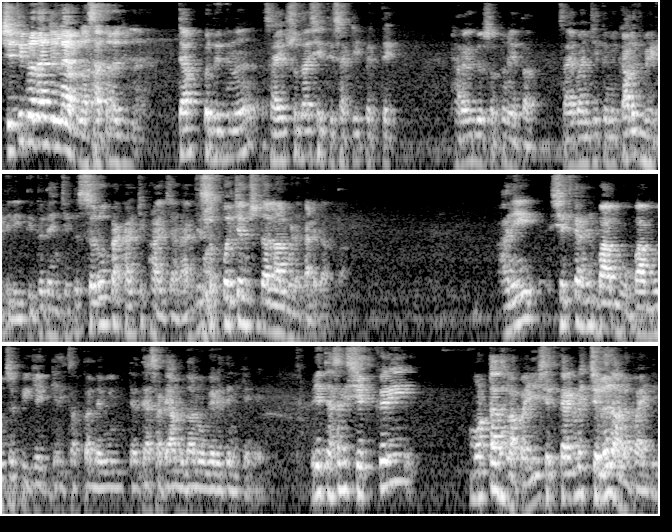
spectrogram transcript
शेतीप्रधान जिल्हा आहे आपला सातारा जिल्हा त्या पद्धतीनं साहेब सुद्धा शेतीसाठी प्रत्येक ठराविक दिवसातून येतात. साहेबांची तुम्ही कालच भेट दिली. तिथं त्यांच्या इथं सर्व प्रकारची फळांची झाडं अगदी सफरचंद सुद्धा लाल भडक आले जातात आणि शेतकऱ्यांनी बांबू बांबूचं पीक एक घ्यायचं आता नवीन. त्या त्यासाठी अनुदान वगैरे त्यांनी केले. म्हणजे त्यासाठी शेतकरी मोठा झाला पाहिजे. शेतकऱ्याकडे चलन आलं पाहिजे.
